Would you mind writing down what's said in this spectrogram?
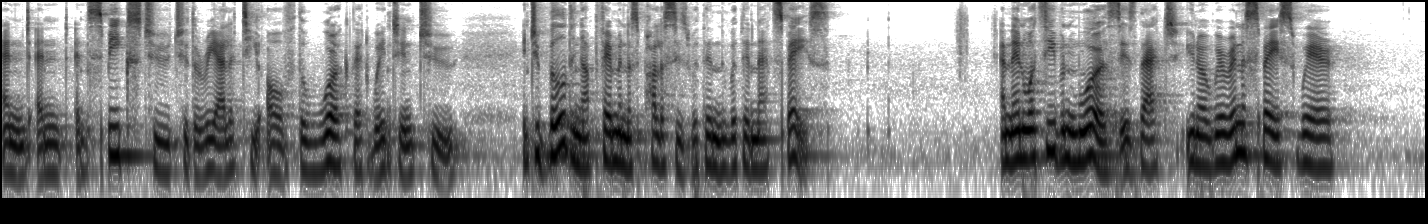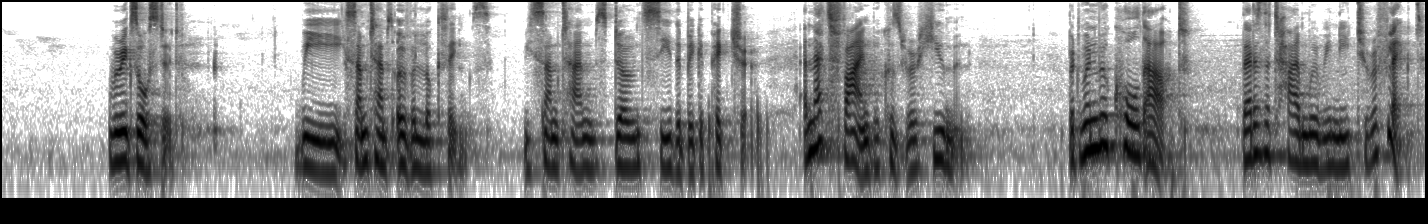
And, and, and speaks to, to the reality of the work that went into, into building up feminist policies within, within that space. And then what's even worse is that, you know, we're in a space where we're exhausted. We sometimes overlook things. We sometimes don't see the bigger picture. And that's fine because we're human. But when we're called out, that is the time where we need to reflect.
